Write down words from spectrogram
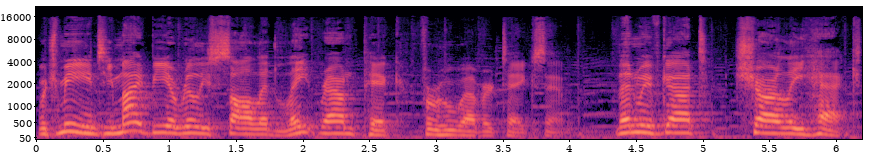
which means he might be a really solid late round pick for whoever takes him. Then we've got Charlie Heck,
